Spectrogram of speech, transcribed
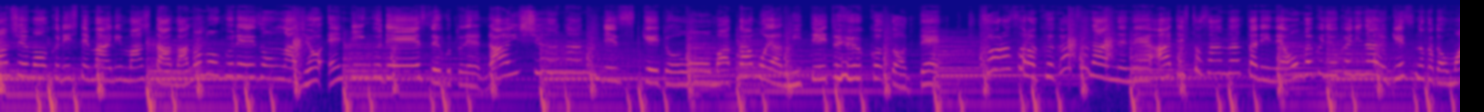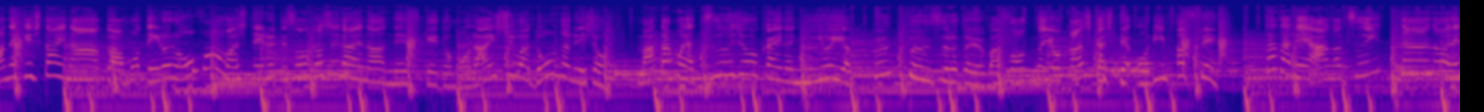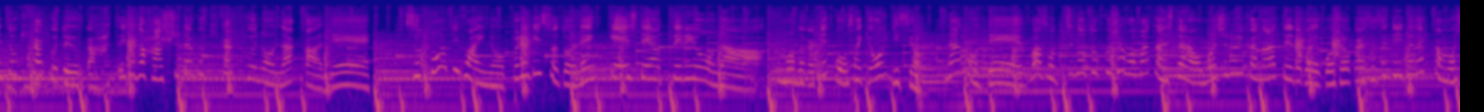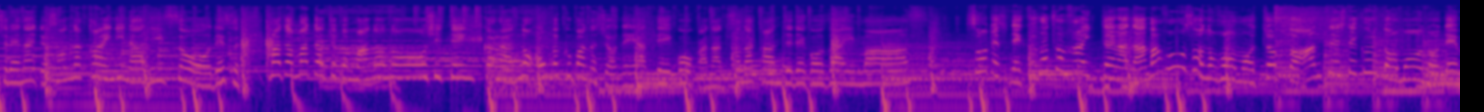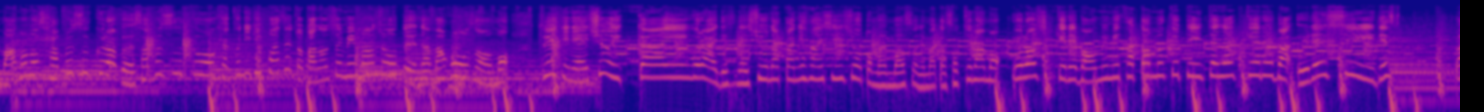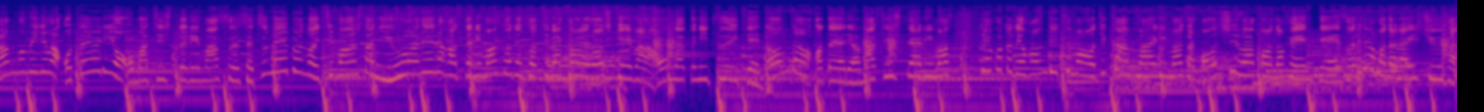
今週もお送りしてまいりました「マノのグレーゾンラジオ」エンディングです。ということで来週なんですけどもまたもや未定ということでそろそろ9月なんでねアーティストさんだったりね音楽にゆかりのあるゲストの方をお招きしたいなとは思っていろいろオファーはしてるってそんな次第なんですけども来週はどうなるでしょう。またもや通常回の匂いがプンプンするというまあそんな予感しかしておりません。ただねあのツイッターのレッド企画というかツイッターのハッシュタグ企画の中で Spotify のプレイリストと連携してやってるようなものが結構最近多いんですよ。なのでまあそっちの特徴もまたしたら面白いかなっていうところでご紹介させていただくかもしれないというそんな回になりそうです。まだまだちょっと間野の視点からの音楽話をねやっていこうかなってそんな感じでございます。そうですね。9月入ったら生放送の方もちょっと安定してくると思うのでマノのサブスクラブサブスクを120%楽しみましょうという生放送も随時ね週1回ぐらいですね週中に配信しようと思いますのでまたそちらもよろしければお耳傾けていただければ嬉しいです。番組ではお便りをお待ちしております。説明文の一番下に URL 貼ってありますでそちらからよろしければ音楽についてどんどんお便りお待ちしております。ということで本日もお時間参りました。今週はこの辺で。それではまた来週。さ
